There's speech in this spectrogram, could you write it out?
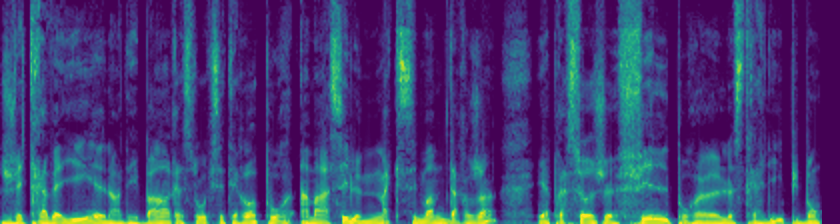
Je vais travailler dans des bars, restos, etc. pour amasser le maximum d'argent et après ça, je file pour euh, l'Australie. Puis bon,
